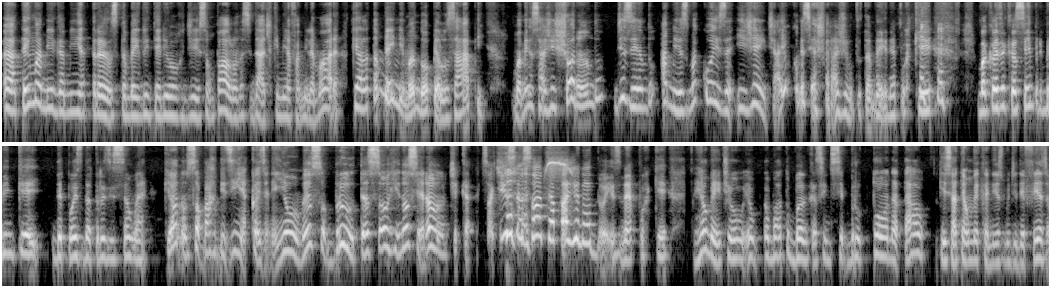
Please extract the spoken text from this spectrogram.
Ah, tem uma amiga minha trans também do interior de São Paulo, na cidade que minha família mora, que ela também me mandou pelo zap uma mensagem chorando, dizendo a mesma coisa. E, gente, aí eu comecei a chorar junto também, né? Porque uma coisa que eu sempre brinquei depois da transição é que eu não sou barbizinha coisa nenhuma, eu sou bruta, eu sou rinocerontica. Só que isso é só até a página 2, né? Porque realmente eu, eu, eu boto banca assim de ser brutona tal, que isso é até é um mecanismo de defesa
